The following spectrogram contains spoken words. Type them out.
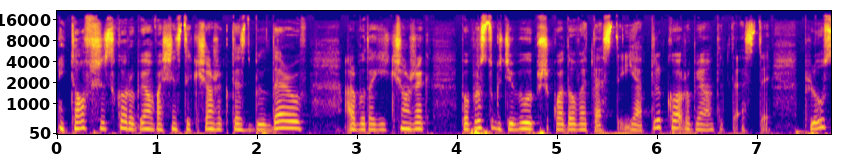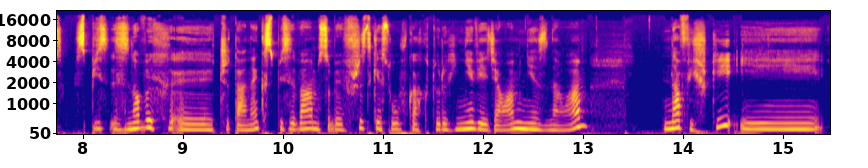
I to wszystko robiłam właśnie z tych książek test builderów albo takich książek po prostu, gdzie były przykładowe testy. Ja tylko robiłam te testy. Plus z nowych y, czytanek spisywałam sobie wszystkie słówka, których nie wiedziałam, nie znałam na fiszki i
